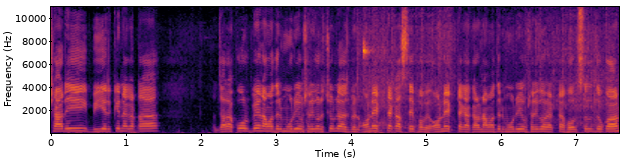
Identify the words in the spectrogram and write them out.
শাড়ি, বিয়ের কেনাকাটা যারা করবেন, আমাদের মরিয়ম শাড়িঘরে চলে আসবেন, অনেক টাকা সেফ হবে, অনেক টাকা। কারণ আমাদের মরিয়ম শাড়িঘর একটা হোলসেল দোকান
